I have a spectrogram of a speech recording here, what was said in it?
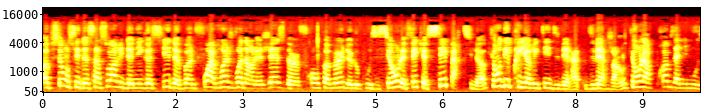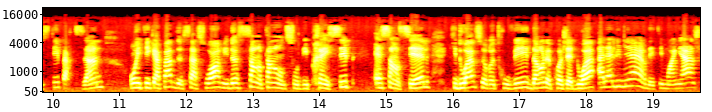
option, c'est de s'asseoir et de négocier de bonne foi. Moi, je vois dans le geste d'un front commun de l'opposition le fait que ces partis-là, qui ont des priorités divergentes, qui ont leurs propres animosités partisanes, ont été capables de s'asseoir et de s'entendre sur des principes essentiels qui doivent se retrouver dans le projet de loi à la lumière des témoignages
